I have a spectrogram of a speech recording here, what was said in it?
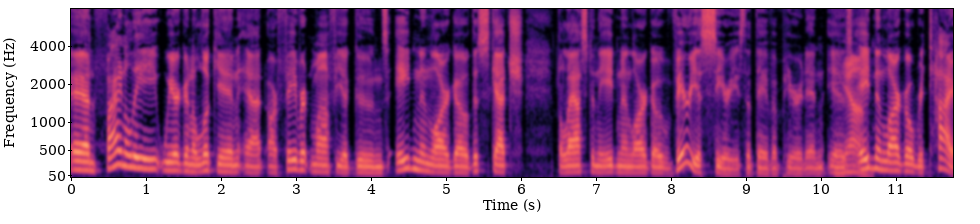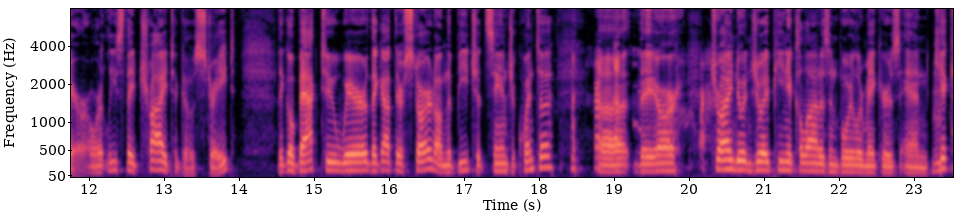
And finally, we are going to look in at our favorite mafia goons, Aiden and Largo. This sketch the last in the Aiden and Largo various series that they've appeared in is Yeah. Aiden and Largo retire, or at least they try to go straight. They go back to where they got their start on the beach at San Jacinto. Uh, they are trying to enjoy pina coladas and Boilermakers and kick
